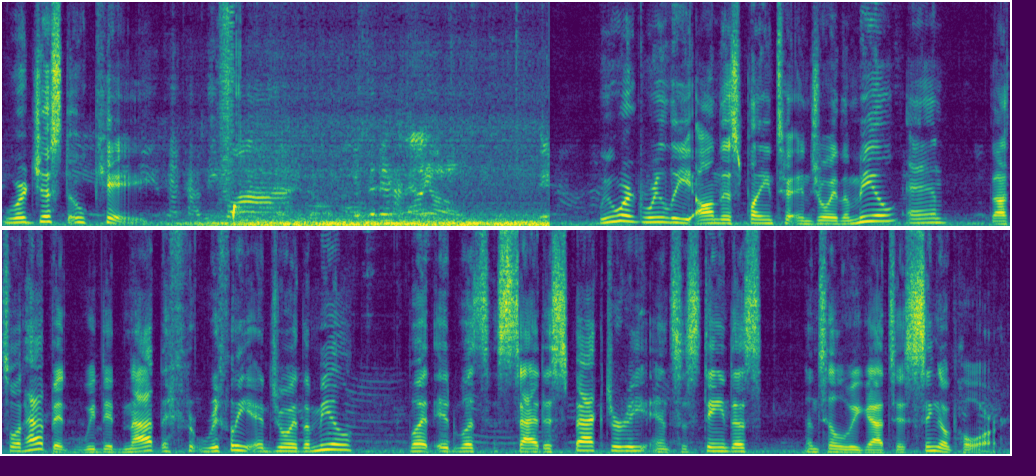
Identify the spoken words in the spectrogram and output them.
were just okay. We weren't really on this plane to enjoy the meal, and that's what happened. We did not really enjoy the meal, but it was satisfactory and sustained us until we got to Singapore.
